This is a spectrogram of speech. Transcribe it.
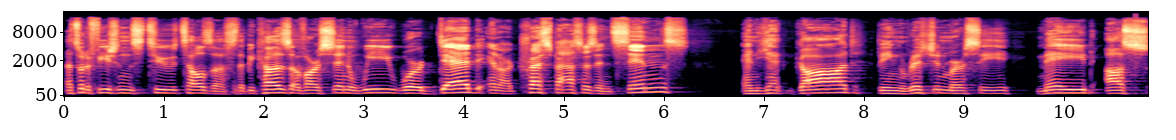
That's what Ephesians 2 tells us that because of our sin, we were dead in our trespasses and sins, and yet God, being rich in mercy, made us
